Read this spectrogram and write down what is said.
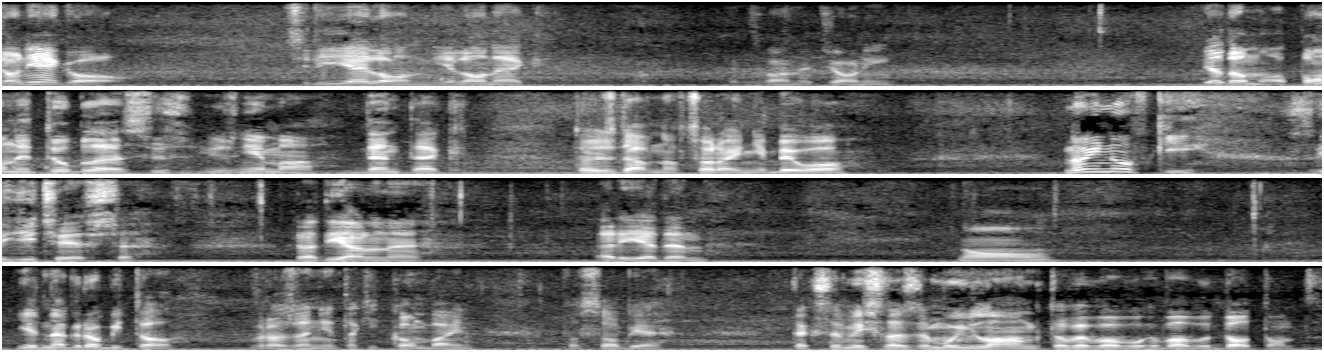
Johniego, czyli Jelon, Jelonek, tak zwany Johnny. Wiadomo, opony tubeless, już, już nie ma dentek, to już dawno wczoraj nie było. No i nówki, widzicie jeszcze, radialne R1. No, jednak robi to wrażenie taki kombajn po sobie. Tak sobie myślę, że mój long to by było chyba był dotąd.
